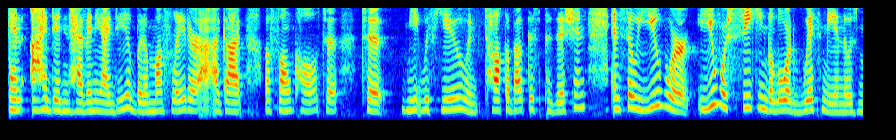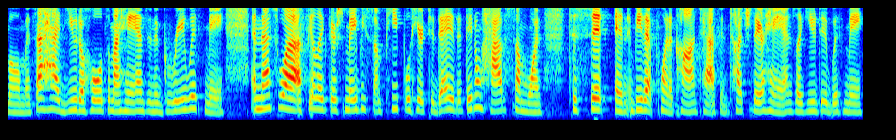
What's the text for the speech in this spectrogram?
And i didn't have any idea but a month later i, I got a phone call to to meet with you and talk about this position. And so you were you were seeking the lord with me in those moments. I had you to hold my hands and agree with me. And that's why i feel like there's maybe some people here today that they don't have someone to sit and be that point of contact and touch their hands like you did with me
